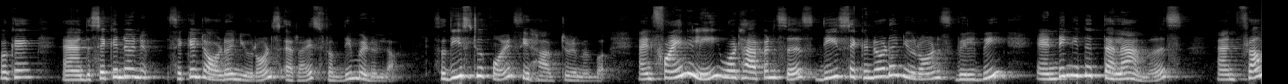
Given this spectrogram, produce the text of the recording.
Okay, and the second, second order neurons arise from the medulla. So these two points you have to remember. And finally, what happens is these second order neurons will be ending in the thalamus and from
